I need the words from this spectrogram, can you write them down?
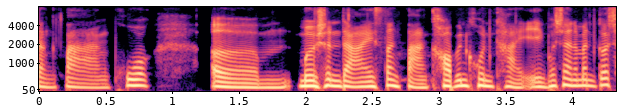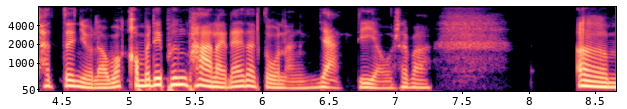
ต่างๆ พวกเอ่อ merchandise ต่างๆ เขาเป็นคนขายเอง เพราะฉะนั้นมันก็ชัดเจนอยู่แล้วว่าเขาไม่ได้พึ่งพารายได้จากตัวหนังอย่างเดียวใช่ปล่า เอ่อ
